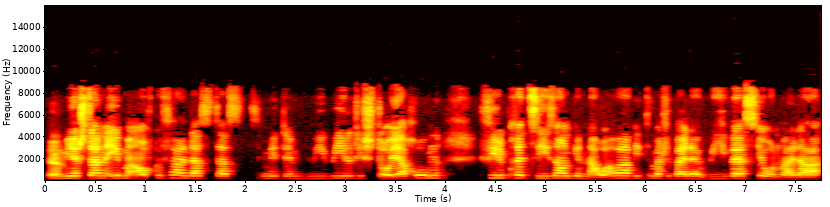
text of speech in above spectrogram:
Ja. Und mir ist dann eben aufgefallen, dass das mit dem Wii-Wheel die Steuerung viel präziser und genauer war, wie zum Beispiel bei der Wii-Version, weil da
